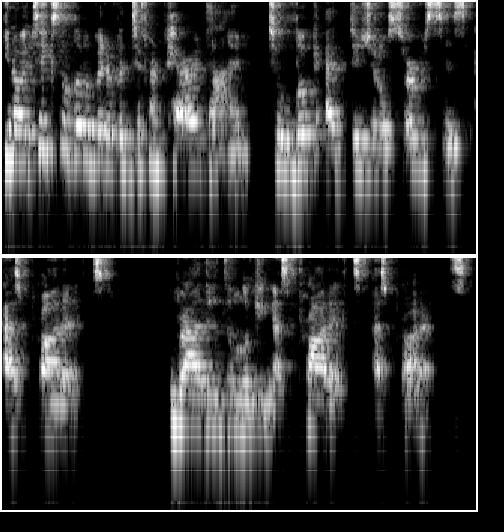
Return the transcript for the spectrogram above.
you know it takes a little bit of a different paradigm to look at digital services as products rather than looking as products as products.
